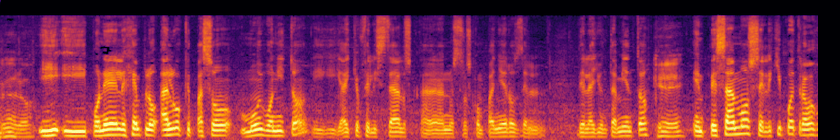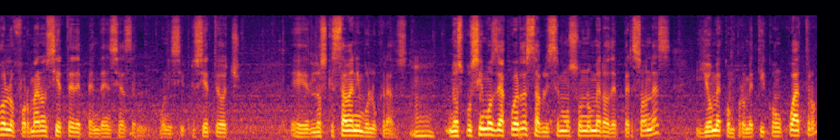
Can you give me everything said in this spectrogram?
Claro. Y, y poner el ejemplo, algo que pasó muy bonito, y hay que felicitar a, los- a nuestros compañeros del, del ayuntamiento. ¿Qué? Empezamos, el equipo de trabajo lo formaron siete dependencias del municipio, siete, ocho, eh, los que estaban involucrados. Nos pusimos de acuerdo, establecimos un número de personas y yo me comprometí con cuatro,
